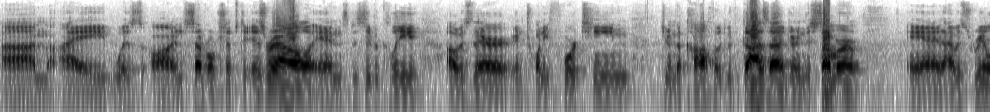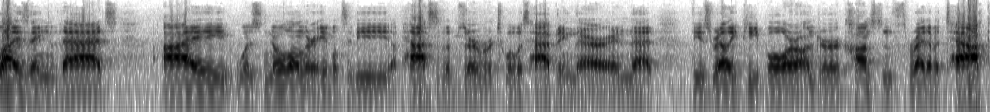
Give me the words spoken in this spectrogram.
Um, I was on several trips to Israel, and specifically, I was there in 2014 during the conflict with Gaza during the summer, and I was realizing that I was no longer able to be a passive observer to what was happening there, and that the Israeli people are under constant threat of attack,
